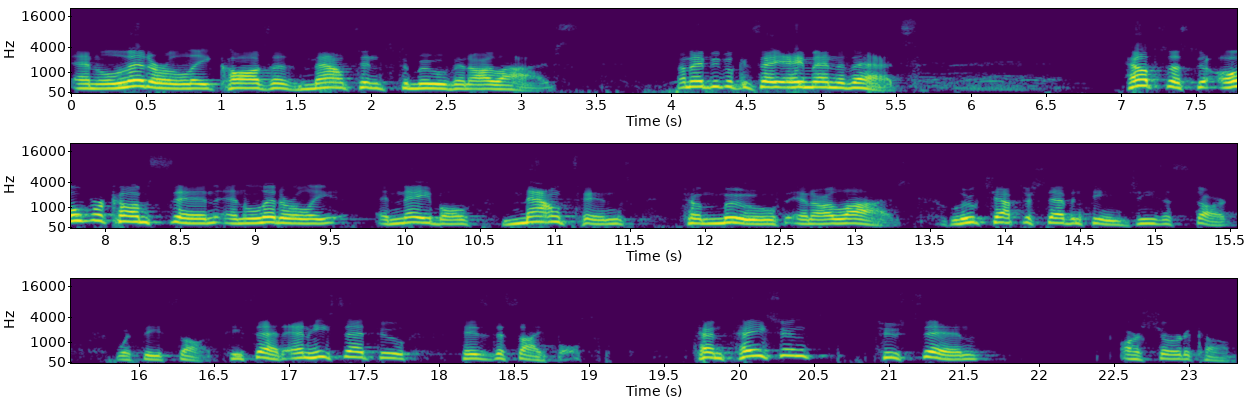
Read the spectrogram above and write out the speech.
and literally causes mountains to move in our lives. How many people can say amen to that? Helps us to overcome sin and literally enables mountains to move in our lives. Luke chapter 17, Jesus starts with these thoughts. He said, And he said to his disciples, Temptations to sin are sure to come.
